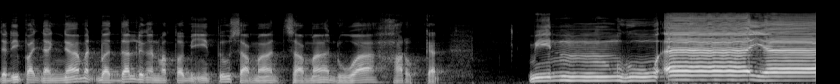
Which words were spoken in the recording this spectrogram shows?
Jadi panjangnya mad badal dengan mat tabi itu sama sama dua harokat minhu ayatum.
